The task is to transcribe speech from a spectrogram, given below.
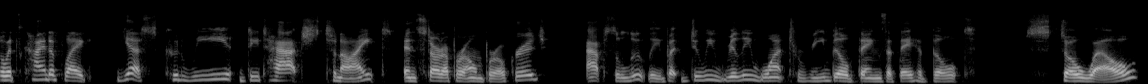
so it's kind of like, yes, could we detach tonight and start up our own brokerage? Absolutely. But do we really want to rebuild things that they have built so well?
